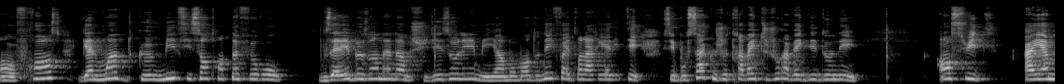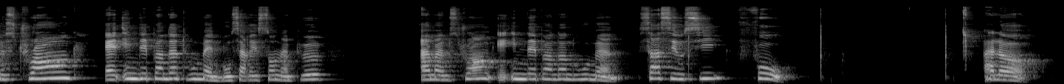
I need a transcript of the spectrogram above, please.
en France gagnent moins que 1639 euros. Vous avez besoin d'un homme. Je suis désolée, mais il y a un moment donné, il faut être dans la réalité. C'est pour ça que je travaille toujours avec des données. Ensuite, I am a strong and independent woman. Bon, ça ressemble un peu I am strong and independent woman. Ça, c'est aussi faux. Alors,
